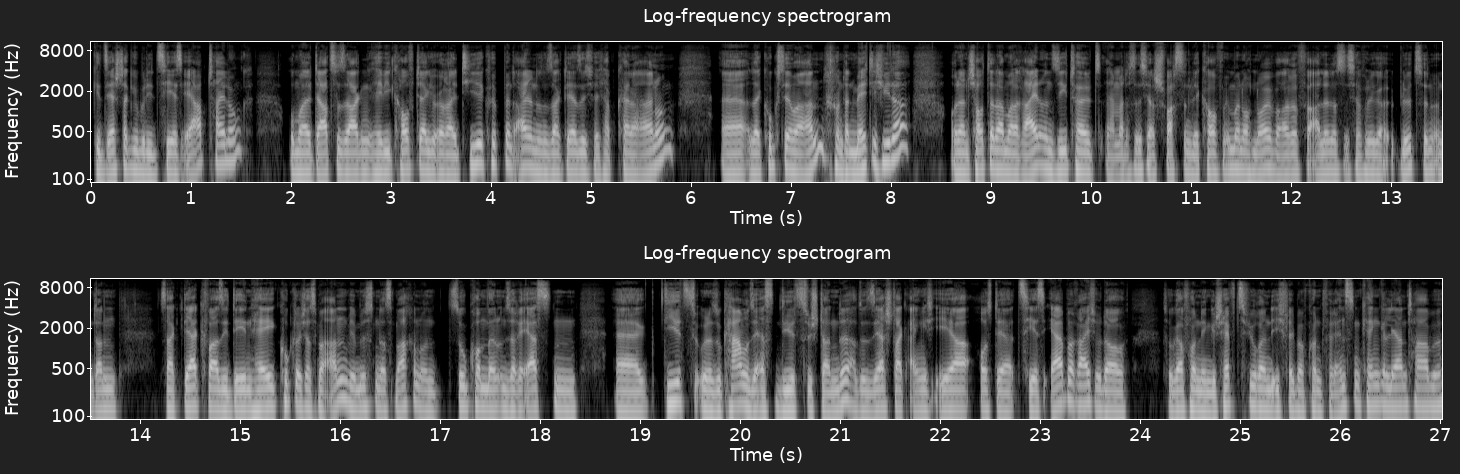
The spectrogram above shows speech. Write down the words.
geht sehr stark über die CSR-Abteilung, um halt da zu sagen, hey, wie kauft ihr eigentlich euer IT-Equipment ein? Und dann sagt der sich, ich habe keine Ahnung. Äh, dann guckst du dir mal an und dann melde dich wieder. Und dann schaut er da mal rein und sieht halt, das ist ja Schwachsinn, wir kaufen immer noch Neuware für alle, das ist ja völliger Blödsinn. Und dann sagt der quasi denen, hey, guckt euch das mal an, wir müssen das machen. Und so kommen dann unsere ersten äh, Deals oder so kamen unsere ersten Deals zustande. Also sehr stark eigentlich eher aus der CSR-Bereich oder sogar von den Geschäftsführern, die ich vielleicht auf Konferenzen kennengelernt habe,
